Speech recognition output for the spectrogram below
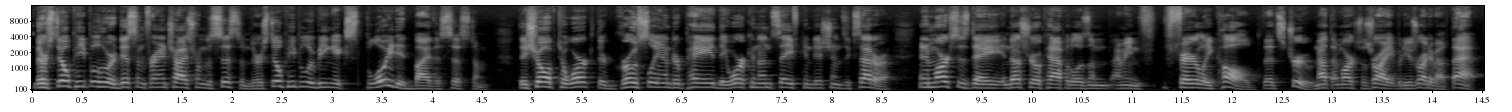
There are still people who are disenfranchised from the system. There are still people who are being exploited by the system. They show up to work, they're grossly underpaid, they work in unsafe conditions, etc. And in Marx's day, industrial capitalism, I mean, fairly called. That's true. Not that Marx was right, but he was right about that.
